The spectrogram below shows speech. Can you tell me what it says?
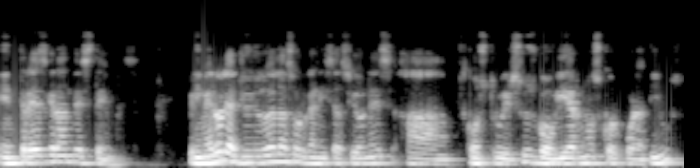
en tres grandes temas. Primero, le ayudo a las organizaciones a construir sus gobiernos corporativos.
